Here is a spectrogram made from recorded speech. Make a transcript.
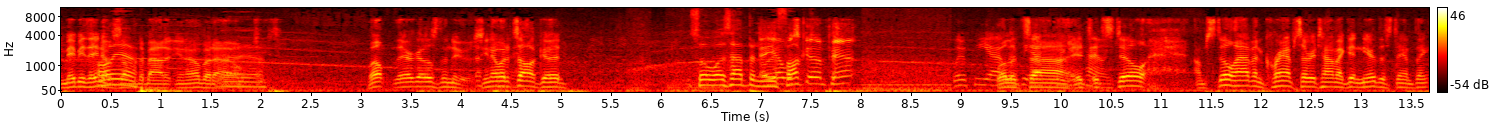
maybe they know Oh, yeah. something about it, you know. But uh, Yeah, oh, yeah. jeez. Well, there goes the news. You know what? It's all good. So what's happened? Hey, we yo, what's good, Pimp? What if we, uh, well, what it's we uh, it's it's still, I'm still having cramps every time I get near this damn thing.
